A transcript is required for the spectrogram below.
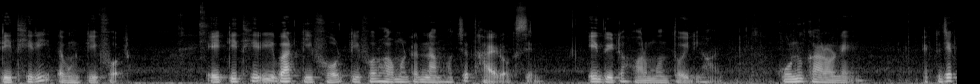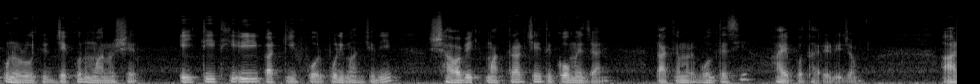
টি থ্রি এবং টি ফোর এই টি থ্রি বা টি ফোর টি ফোর হরমোনটার নাম হচ্ছে থাইরক্সিন এই দুইটা হরমোন তৈরি হয়। কোনো কারণে একটা যে কোনো রোগীর, যে কোনো মানুষের এই টি থ্রি বা টি ফোর পরিমাণ যদি স্বাভাবিক মাত্রার চাইতে কমে যায়, তাকে আমরা বলতেছি হাইপোথাইরয়েডিজম আর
